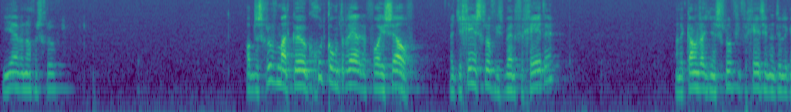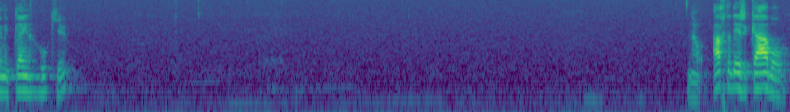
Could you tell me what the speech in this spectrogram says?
Hier hebben we nog een schroef. Op de schroefmat kun je ook goed controleren voor jezelf dat je geen schroefjes bent vergeten. Want de kans dat je een schroefje vergeet zit natuurlijk in een klein hoekje. Nou, achter deze kabel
